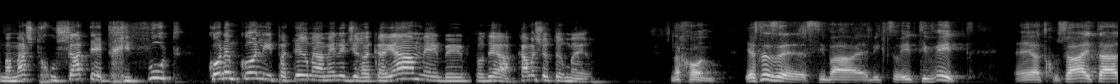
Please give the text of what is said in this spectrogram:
ממש תחושת אה, דחיפות, קודם כל להיפטר מהמנג'ר הקיים, אה, אתה יודע, כמה שיותר מהר. נכון. יש לזה סיבה אה, מקצועית טבעית. אה, התחושה הייתה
